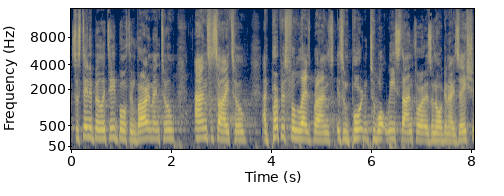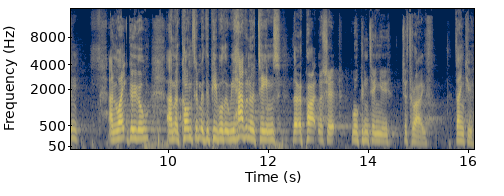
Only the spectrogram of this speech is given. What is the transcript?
sustainability, both environmental and societal, and purposeful-led brands is important to what we stand for as an organization. And like Google, I'm confident with the people that we have in our teams that our partnership will continue to thrive. Thank you.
